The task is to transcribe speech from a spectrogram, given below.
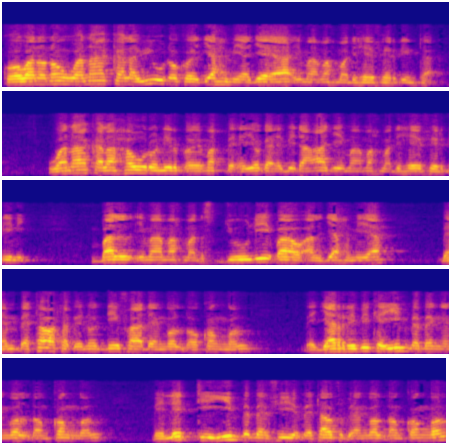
Ko wano noon wona kala wiwɗo koye jahmiya jeeya imam ahmad heferɗinta wona kala hawronirɗo e maɓɓe e yoga e bida'aji imam ahmad heferɗini bal imam ahmad juuli ɓaawo aljahmiya ɓen ɓe tawata ɓe noddi faade ngol ɗo konngol ɓe jarribike yimɓe ɓen e ngol ɗon konngol ɓe letti yimɓe ɓen fi ɓe tawtuɓe e ngol ɗon konngol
